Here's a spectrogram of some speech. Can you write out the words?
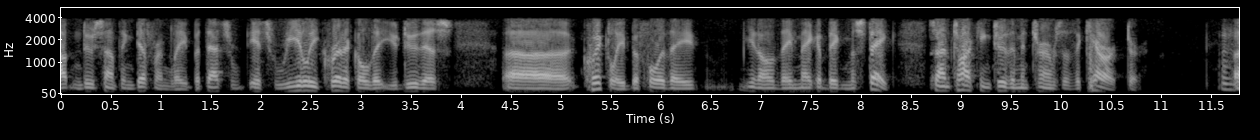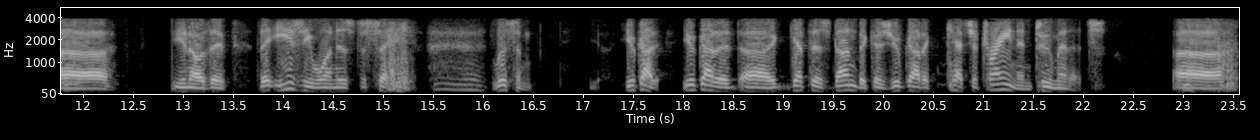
out and do something differently. But that's it's really critical that you do this uh quickly before they you know they make a big mistake. So i'm talking to them in terms of the character. Mhm. uh you know the the easy one is to say listen you got you've got to uh get this done because you've got to catch a train in 2 minutes uh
